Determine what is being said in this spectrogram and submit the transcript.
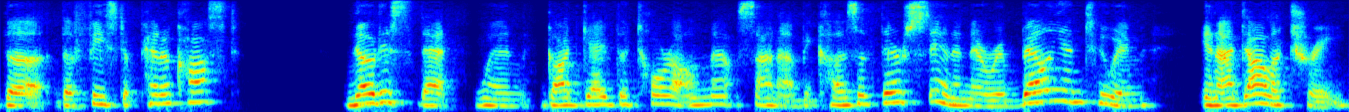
the the feast of Pentecost Notice that when God gave the Torah on Mount Sinai, because of their sin and their rebellion to Him in idolatry,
